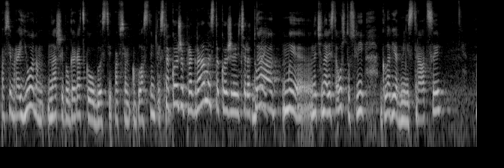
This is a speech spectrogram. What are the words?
по всем районам нашей Волгоградской области, по всем областным с таким. такой же программой, с такой же литературой? Да, мы начинали с того, что шли к главе администрации а,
